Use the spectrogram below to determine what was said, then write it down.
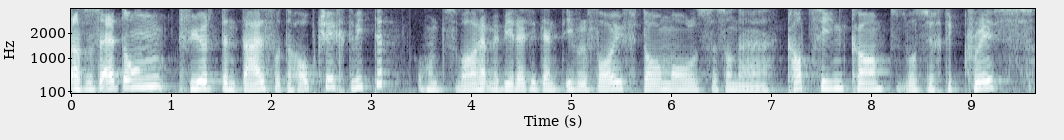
Also das Add-on führt einen Teil von der Hauptgeschichte weiter. Und zwar hat man bei Resident Evil 5 damals so eine Cutscene gehabt, wo sich der Chris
